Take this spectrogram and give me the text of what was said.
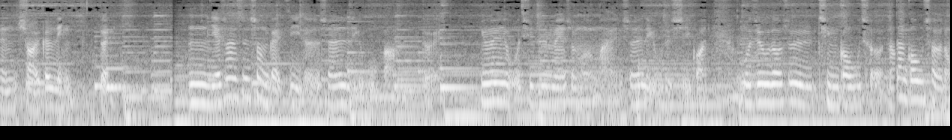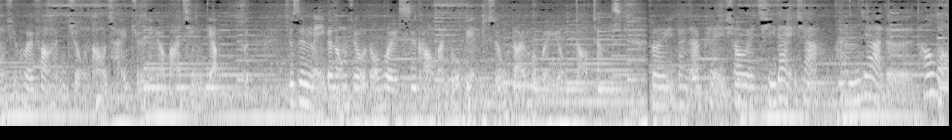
嗯，少一个零，对，嗯，也算是送给自己的生日礼物吧，对，因为我其实没什么买生日礼物的习惯，我几乎都是清购物车，但购物车的东西会放很久，然后才决定要把它清掉，对，就是每一个东西我都会思考蛮多遍，就是我到底会不会用到这样子，所以大家可以稍微期待一下寒假的淘宝。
